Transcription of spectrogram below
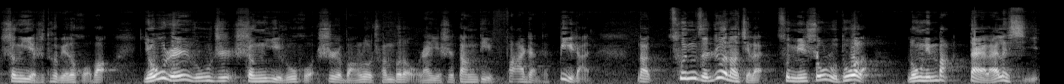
生意也是特别的火爆，游人如织，生意如火，是网络传播的偶然，也是当地发展的必然。那村子热闹起来，村民收入多了，龙林坝带来了喜。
